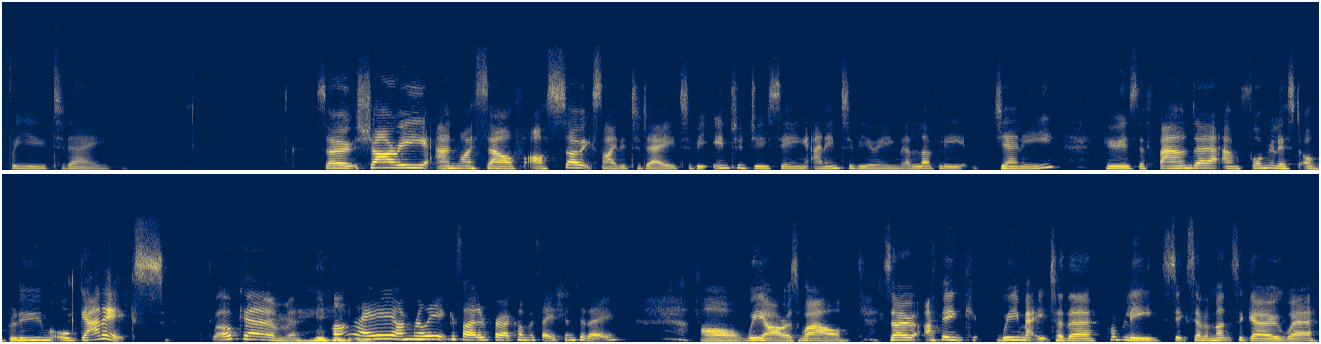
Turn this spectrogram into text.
for you today. So, Shari and myself are so excited today to be introducing and interviewing the lovely Jenny, who is the founder and formulist of Bloom Organics. Welcome. Hi, I'm really excited for our conversation today. Oh, we are as well. So I think we met each other probably six, seven months ago where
